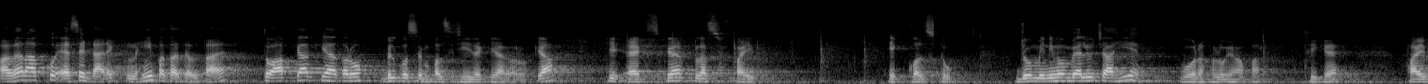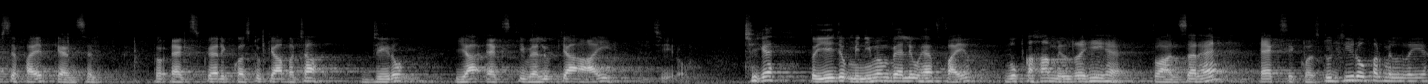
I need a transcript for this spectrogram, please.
अगर आपको ऐसे डायरेक्ट नहीं पता चलता है तो आप क्या किया करो? बिल्कुल सिंपल सी चीज़ें किया करो। क्या? कि x square plus five equals to जो मिनिमम वैल्यू चाहिए, वो रख लो यहाँ पर, ठीक है? फाइव से फाइव कैंसिल तो एक्स स्क्वायर इक्वल्स टू क्या बचा? ज़ीरो या एक्स की वैल्यू क्या आई? ज़ीरो ठीक है? तो ये जो मिनिमम वैल्यू है फाइव वो कहाँ मिल रही है? तो आंसर है एक्स इक्वल्स टू ज़ीरो पर मिल रही है।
